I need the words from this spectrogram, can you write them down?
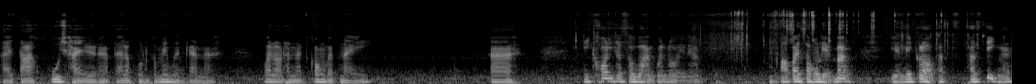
สายตาคู่ใช้เลยนะครับ แต่ละคนก็ไม่เหมือนกันนะว่าเราถนัดกล้องแบบไหน อ่านิคอนจะสว่างกว่าหน่อยนะครับเอาไปสองเหรียญบ้างเหรียญในกรอบพลาสติกนะ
